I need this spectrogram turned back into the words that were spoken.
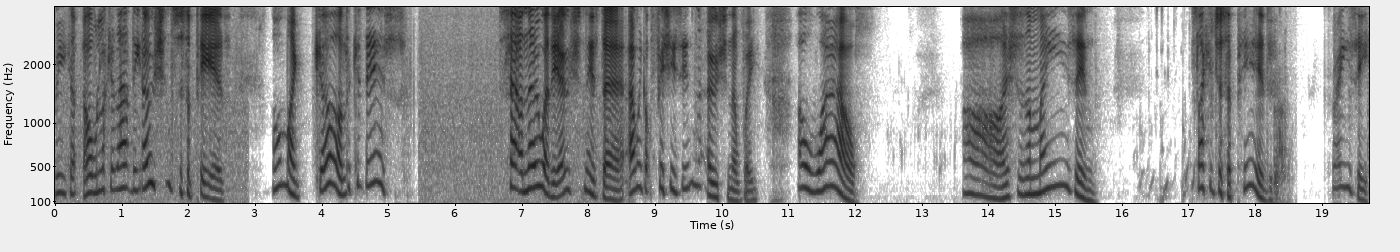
We got, oh, look at that. The ocean's just appeared. Oh my God, look at this. Just out of nowhere, the ocean is there. And we got fishes in the ocean, have we? Oh, wow. Oh, this is amazing. It's like it just appeared. Crazy.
